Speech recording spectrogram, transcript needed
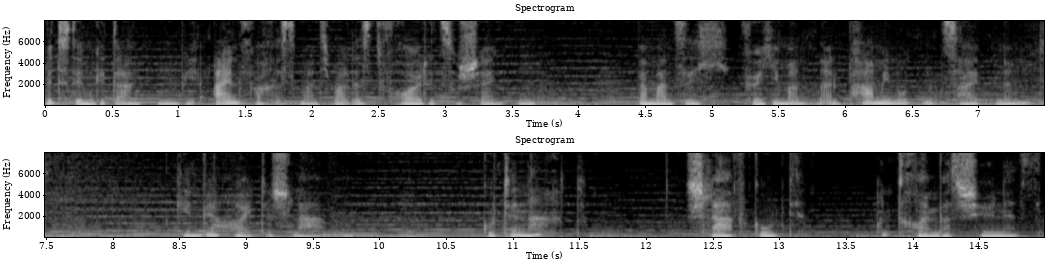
Mit dem Gedanken, wie einfach es manchmal ist, Freude zu schenken, wenn man sich für jemanden ein paar Minuten Zeit nimmt, gehen wir heute schlafen. Gute Nacht, schlaf gut und träum was Schönes.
